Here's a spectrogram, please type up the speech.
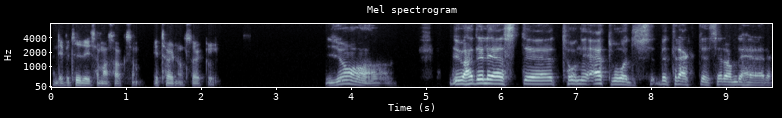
Men det betyder ju samma sak som Eternal Circle. Ja. Du hade läst eh, Tony Atwoods betraktelser om det här.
